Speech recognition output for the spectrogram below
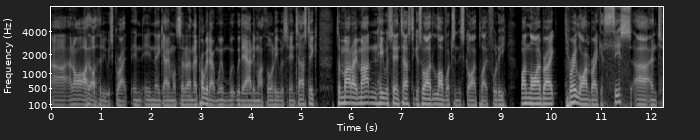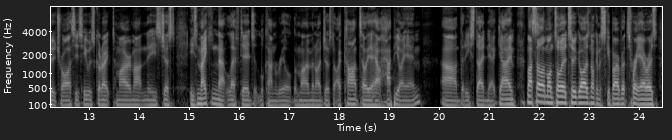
Uh, and I, I, thought he was great in, in their game on Saturday. And they probably don't win without him. I thought he was fantastic. Te Maire Martin, he was fantastic as well. I love watching this guy play footy. One line break, three line break assists, uh, and two tries. He was great. Te Maire Martin, he's just he's making that left edge look unreal at the moment. I just I can't tell you how happy I am uh, that he stayed in our game. Marcelo Montoya, two guys, not going to skip over it. Three arrows.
